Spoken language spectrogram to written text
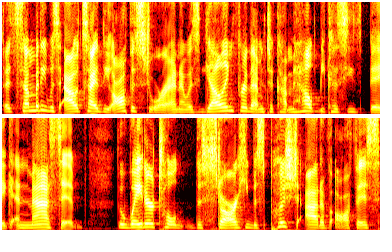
that somebody was outside the office door, and I was yelling for them to come help because he's big and massive. The waiter told the star he was pushed out of office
